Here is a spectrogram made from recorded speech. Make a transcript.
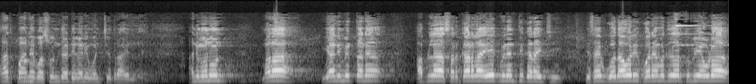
आज पाण्यापासून त्या ठिकाणी वंचित राहिलेलं आहे. आणि म्हणून मला या निमित्तानं आपल्या सरकारला एक विनंती करायची की साहेब गोदावरी खोऱ्यामध्ये जर तुम्ही एवढं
